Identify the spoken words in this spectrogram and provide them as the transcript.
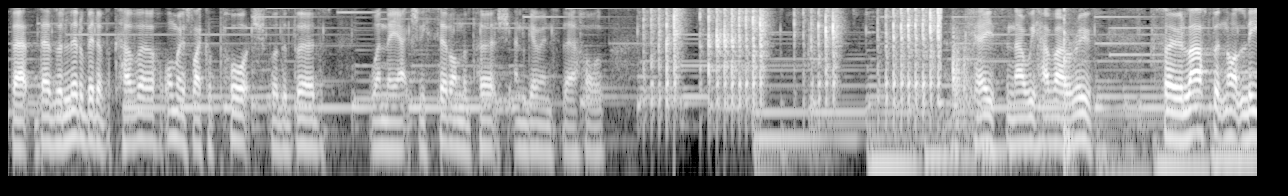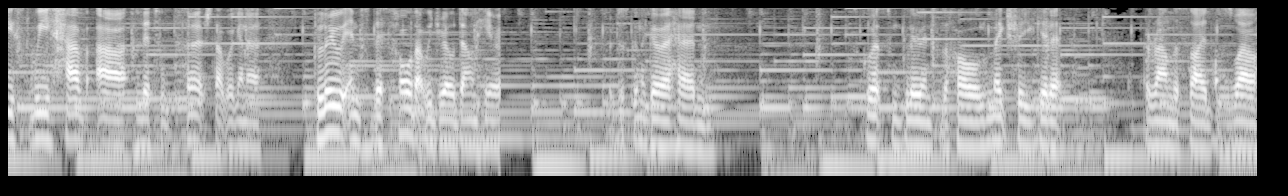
that there's a little bit of a cover, almost like a porch for the birds when they actually sit on the perch and go into their hole. Okay, so now we have our roof. So last but not least, we have our little perch that we're gonna glue into this hole that we drilled down here. Just gonna go ahead and squirt some glue into the hole. Make sure you get it around the sides as well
